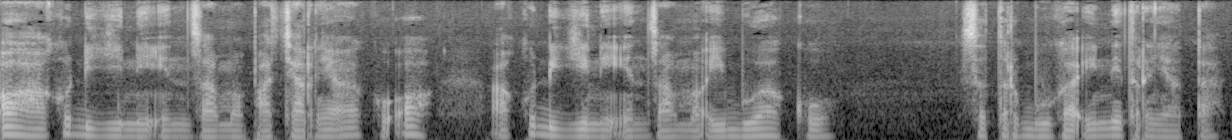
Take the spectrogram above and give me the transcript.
Oh, aku diginiin sama pacarnya aku. Oh, aku diginiin sama ibu aku. Seterbuka ini ternyata.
